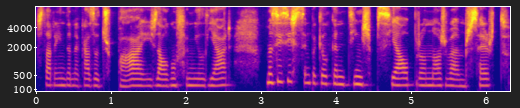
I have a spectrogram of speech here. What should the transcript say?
estar ainda na casa dos pais, de algum familiar, mas existe sempre aquele cantinho especial para onde nós vamos, certo?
